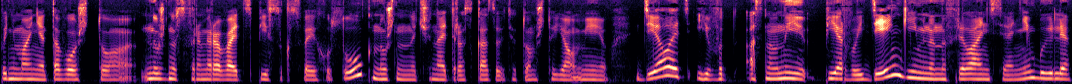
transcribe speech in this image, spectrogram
понимание того, что нужно сформировать список своих услуг, нужно начинать рассказывать о том, что я умею делать. И вот основные первые деньги именно на фрилансе, они были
